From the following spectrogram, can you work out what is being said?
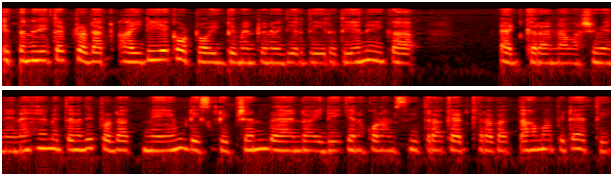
එතනදිත් product ID එක auto increment වෙන විදිහට දීලා තියෙන එක add කරන්න අවශ්‍ය වෙන්නේ නැහැ. මෙතනදී product name description brand ID කියන columns විතරක් add කරගත්තාම අපිට ඇති.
